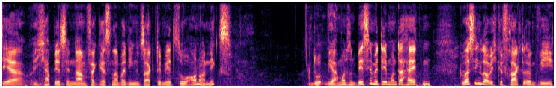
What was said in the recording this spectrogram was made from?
Der, ich habe jetzt den Namen vergessen, aber den sagte mir jetzt so auch noch nichts. Wir haben uns ein bisschen mit dem unterhalten. Du hast ihn, glaube ich, gefragt irgendwie,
